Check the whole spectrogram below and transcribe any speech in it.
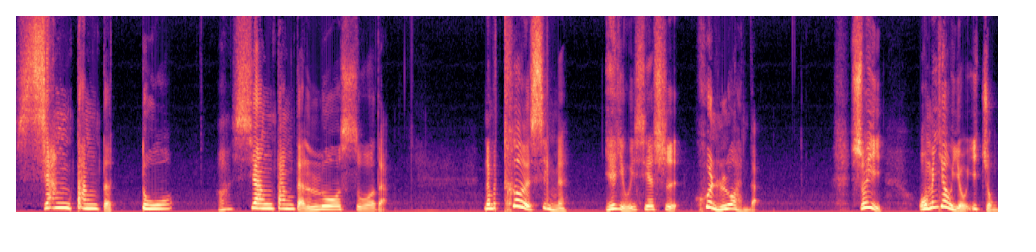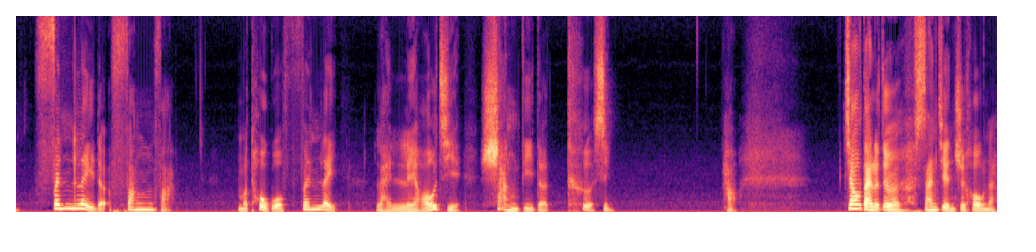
相当的多啊，相当的啰嗦的。那么特性呢，也有一些是混乱的，所以。我们要有一种分类的方法，那么透过分类来了解上帝的特性。好，交代了这三件之后呢，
